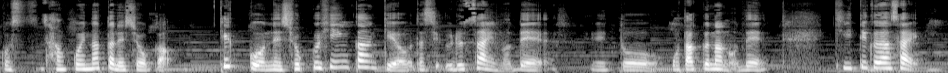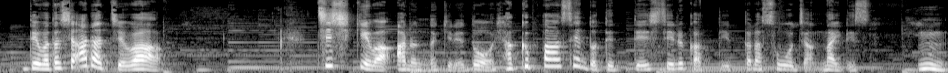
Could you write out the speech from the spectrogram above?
ご参考になったでしょうか？結構ね食品関係は私うるさいのでえっ、ー、とオタクなので聞いてください。で私アラチェは知識はあるんだけれど100%徹底しているかって言ったらそうじゃないです。うん、も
